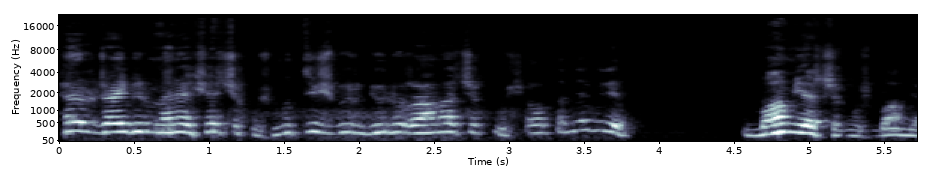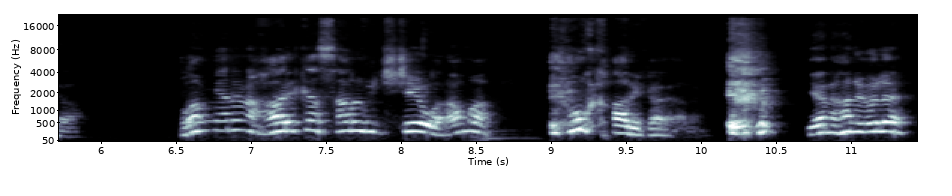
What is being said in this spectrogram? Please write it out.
her cay bir menekşe çıkmış. Müthiş bir gülü rana çıkmış. Ya da ne bileyim bamya çıkmış bamya. Bamyanın harika sarı bir çiçeği var ama çok harika yani. Yani hani öyle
